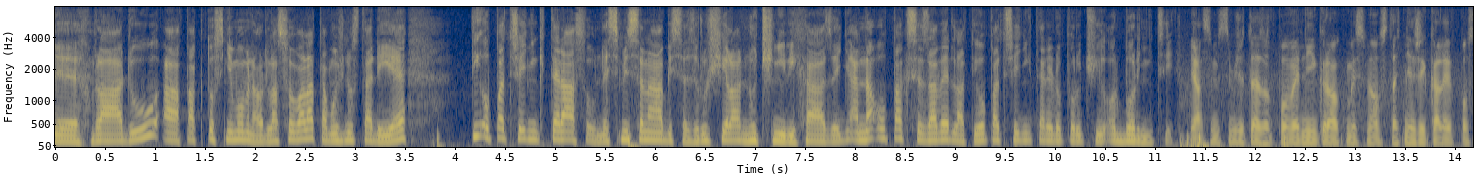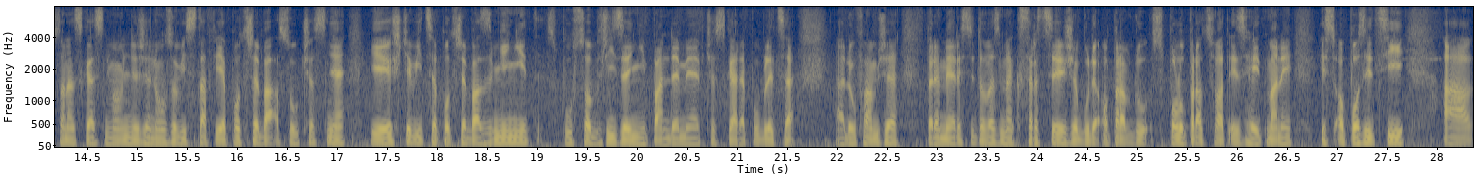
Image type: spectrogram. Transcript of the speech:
eh, vládu a pak to sněmovna odhlasovala, ta možnost tady je, ty opatření, která jsou nesmyslná, aby se zrušila noční vycházení a naopak se zavedla ty opatření, které doporučují odborníci. Já si myslím, že to je zodpovědný krok. My jsme ostatně říkali v poslanecké sněmovně, že nouzový stav je potřeba a současně je ještě více potřeba změnit způsob řízení pandemie v České republice. Já doufám, že premiér si to vezme k srdci, že bude opravdu spolupracovat i s hejtmany, i s opozicí a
